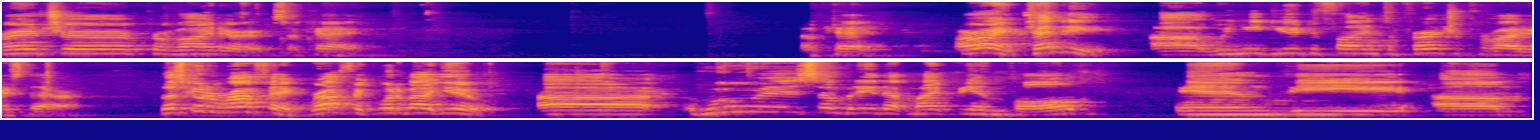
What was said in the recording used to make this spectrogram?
Furniture providers, okay. Okay. All right, Tendi, uh, we need you to find some furniture providers there. Let's go to Rafik. Rafik, what about you? Uh, who is somebody that might be involved in the um,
